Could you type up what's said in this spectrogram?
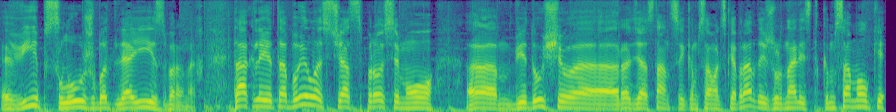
VIP-служба для избранных. Так ли это было? Сейчас спросим у э, ведущего радиостанции «Комсомольская правда» и журналиста «Комсомолки»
